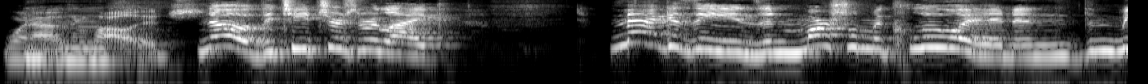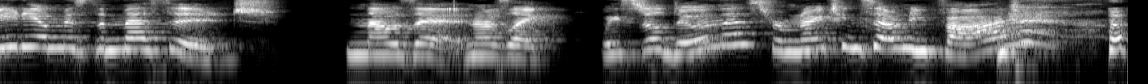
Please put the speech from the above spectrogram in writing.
when I was in Mhm. college. No, the teachers were like, magazines and Marshall McLuhan and the medium is the message. And that was it. And I was like, we still doing this from 1975?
